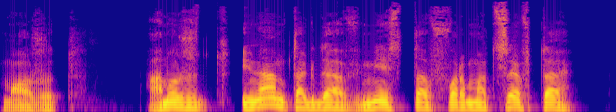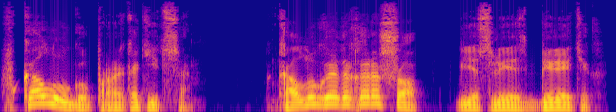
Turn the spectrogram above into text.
может. А может, и нам тогда вместо фармацевта в Калугу прокатиться? Калуга — это хорошо, если есть билетик.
